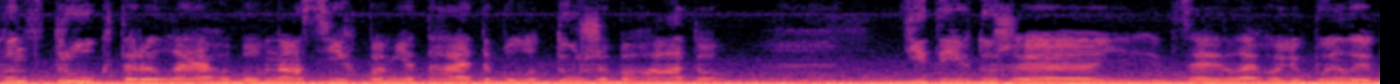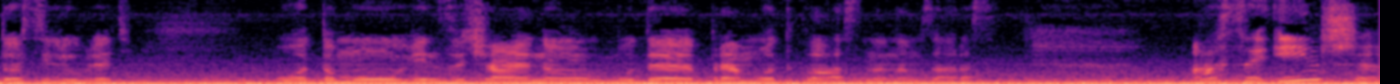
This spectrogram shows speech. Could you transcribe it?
конструктори Лего, бо в нас їх, пам'ятаєте, було дуже багато. Діти їх дуже цей Лего любили і досі люблять. О, тому він, звичайно, буде прямо от класно нам зараз. А все інше,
